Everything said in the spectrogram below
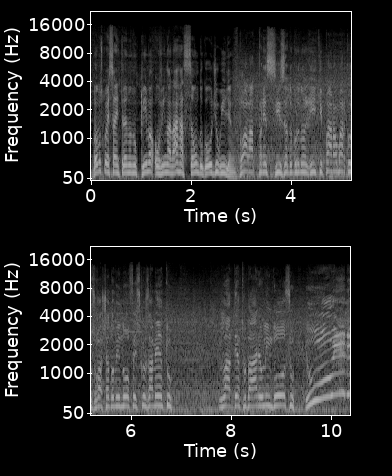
Vamos começar entrando no clima ouvindo a narração do gol de William. Bola precisa do Bruno Henrique para o Marcos Rocha, dominou, fez cruzamento. Lá dentro da área, o Lindoso. O William!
